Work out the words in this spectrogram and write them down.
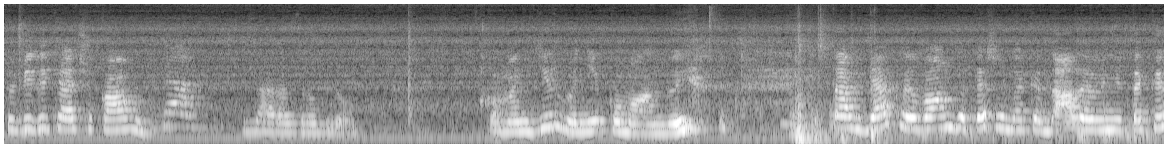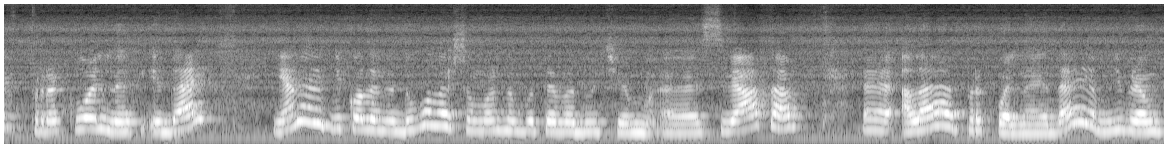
Тобі дитячу каву? Так. Зараз зроблю. Командир мені командує. Так, дякую вам за те, що накидали мені таких прикольних ідей. Я навіть ніколи не думала, що можна бути ведучим е, свята. Е, але прикольна ідея, мені прям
